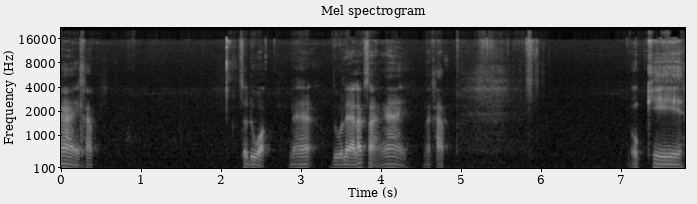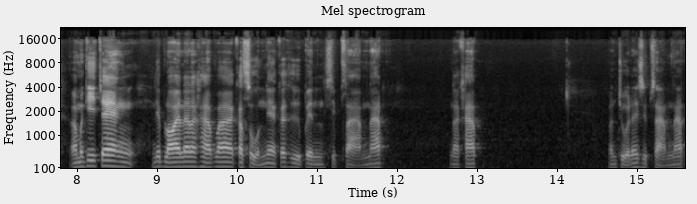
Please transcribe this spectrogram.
ง่ายครับ สะดวกนะฮะดูแลรักษาง่ายนะครับโอเคเอาเมื่อกี้แจ้งเรียบร้อยแล้วนะครับว่ากระสุนเนี่ยก็คือเป็น 13 นัดนะครับบรรจุได้ 13 นัด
